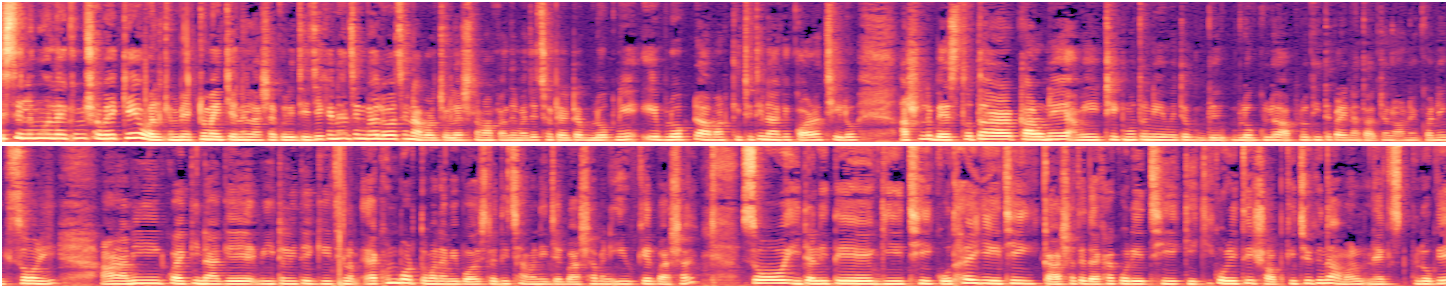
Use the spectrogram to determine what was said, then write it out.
আসসালামু আলাইকুম সবাইকে। Welcome back to my channel আশা করি যে যেখানে আছেন, ভালো আছেন, আবার চলে আসলাম আপনাদের মাঝে ছোটো একটা ব্লগ নিয়ে। এই ব্লগটা আমার কিছুদিন আগে করা ছিল। আসলে ব্যস্ততার কারণে আমি ঠিকমতো নিয়মিত ব্লগগুলো আপলোড দিতে পারি না, তার জন্য অনেক অনেক সরি আর আমি কয়েকদিন আগে ইটালিতে গিয়েছিলাম। এখন বর্তমানে আমি বয়সটা দিচ্ছি আমার নিজের বাসা মানে ইউকের বাসায়। সো ইটালিতে গিয়েছি, কোথায় গিয়েছি, কার সাথে দেখা করেছি, কী কী করেছি সব কিছু কিন্তু আমার নেক্সট ব্লগে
